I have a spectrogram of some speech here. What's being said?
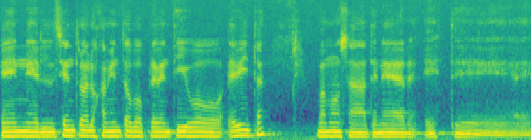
En el centro de alojamiento preventivo Evita vamos a tener este,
